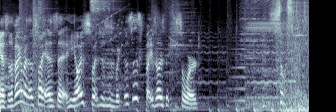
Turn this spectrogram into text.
Yeah, so the thing about this fight is that he always switches his weaknesses, but he's always weak to sword. Sorcery.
